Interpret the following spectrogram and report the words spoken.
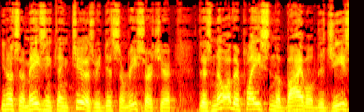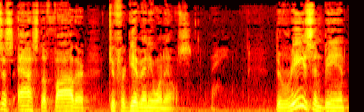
You know, it's an amazing thing, too, as we did some research here. There's no other place in the Bible did Jesus ask the Father to forgive anyone else. Right. The reason being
